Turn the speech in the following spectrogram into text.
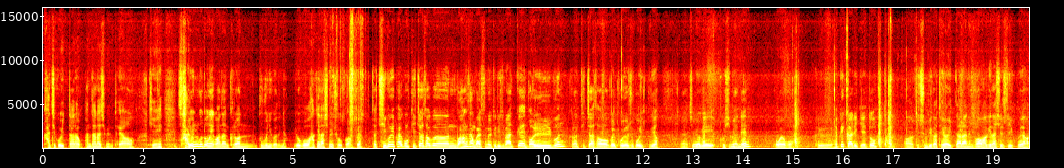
가지고 있다라고 판단하시면 돼요. 이렇게 사륜 구동에 관한 그런 부분이거든요. 요거 확인하시면 좋을 것 같고요. 자, GV80 뒷좌석은 뭐 항상 말씀을 드리지만 꽤 넓은 그런 뒷좌석을 보여주고 있고요. 네, 지금 여기 보시면은 요거 요거 그 햇빛 가리개도 어, 이렇게 준비가 되어 있다라는 거 확인하실 수 있고요.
